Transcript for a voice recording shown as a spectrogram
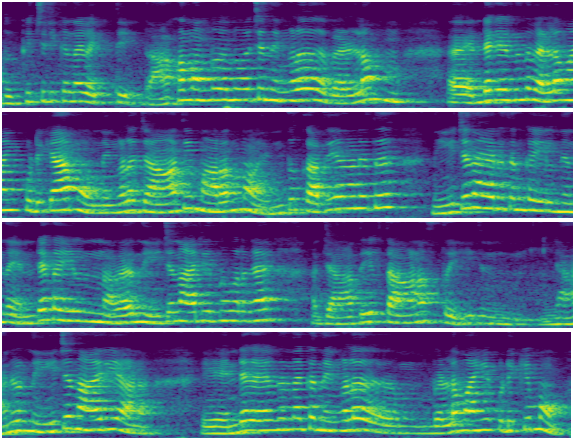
ദുഃഖിച്ചിരിക്കുന്ന വ്യക്തി. ദാഹം വന്നു എന്ന് വെച്ചാൽ നിങ്ങൾ വെള്ളം എന്റെ കയ്യിൽ നിന്ന് വെള്ളം വാങ്ങി കുടിക്കാമോ? നിങ്ങൾ ജാതി മറന്നോ? എന്ത് കഥയാണിത്? നീചനായരുടെ കയ്യിൽ നിന്ന് എന്റെ കയ്യിൽ നിന്ന് അതായത് നീചനാരി എന്ന് പറഞ്ഞാൽ ജാതിയിൽ താണ സ്ത്രീ. ഞാനൊരു നീചനാരിയാണ്. എന്റെ കയ്യിൽ നിന്നൊക്കെ നിങ്ങൾ വെള്ളം വാങ്ങി കുടിക്കുമോ?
